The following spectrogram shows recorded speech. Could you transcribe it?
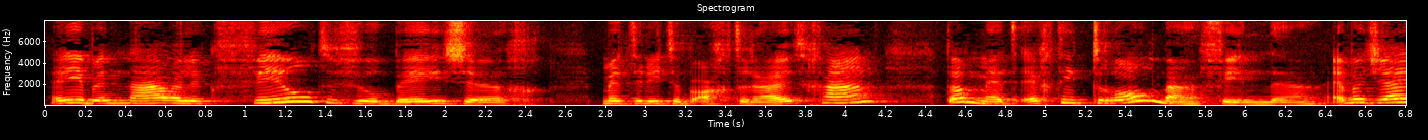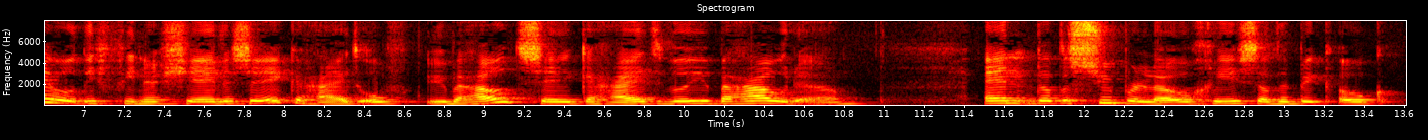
je bent namelijk veel te veel bezig met er niet op achteruit gaan dan met echt die droombaan vinden. En wat jij wil, die financiële zekerheid of überhaupt zekerheid, wil je behouden. En dat is super logisch, dat heb ik ook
